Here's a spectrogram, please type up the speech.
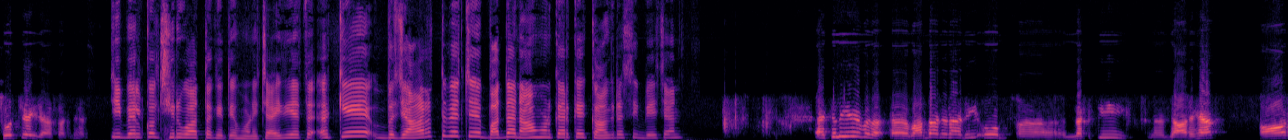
ਸੋਚਿਆ ਹੀ ਜਾ ਸਕਦਾ ਹੈ। ਜੀ ਬਿਲਕੁਲ ਸ਼ੁਰੂਆਤ ਤਾਂ ਕਿਤੇ ਹੋਣੀ ਚਾਹੀਦੀ ਹੈ। ਤੇ ਅੱਗੇ ਵਜ਼ਾਰਤ ਵਿੱਚ ਵਾਧਾ ਨਾ ਹੋਣ ਕਰਕੇ ਕਾਂਗਰਸੀ ਬੇਚੈਨ? ਐਕਚੁਅਲੀ ਇਹ ਵਾਧਾ ਜਿਹੜਾ ਜੀ ਉਹ ਲਟਕੀ ਜਾ ਰਿਹਾ ਔਰ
